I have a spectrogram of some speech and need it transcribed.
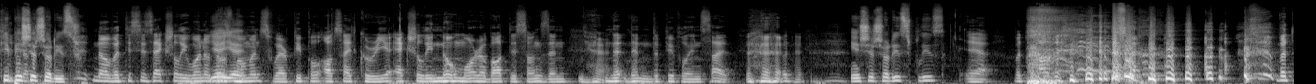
keep in encher chouriços. no, but this is actually one of Yeah, those yeah. moments where people outside Korea actually know more about the songs than Yeah. than, than the people inside. But Encher chouriços, please. Yeah, but how? The but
